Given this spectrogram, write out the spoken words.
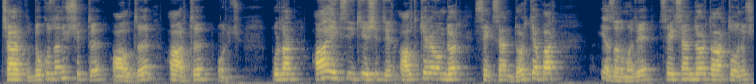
çarpı 9'dan 3 çıktı. 6 artı 13. Buradan A eksi 2 eşittir. 6 kere 14 84 yapar. Yazalım hadi. 84 artı 13.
